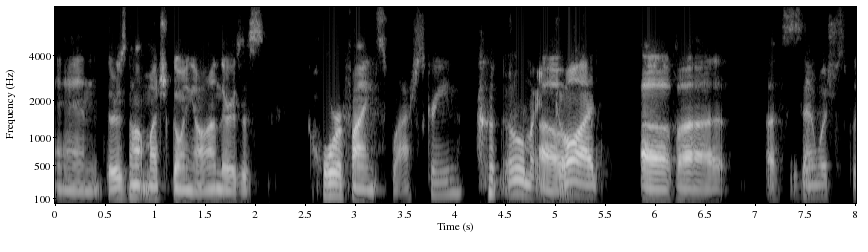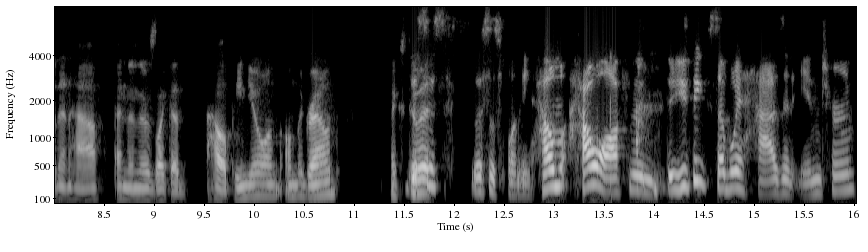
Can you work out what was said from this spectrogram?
and there's not much going on. There's this horrifying splash screen Oh my Oh. god. of uh, a sandwich split in half, and then there's like a jalapeno on, on the ground next to it. This it. is this is funny. How how often do you think Subway has an intern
